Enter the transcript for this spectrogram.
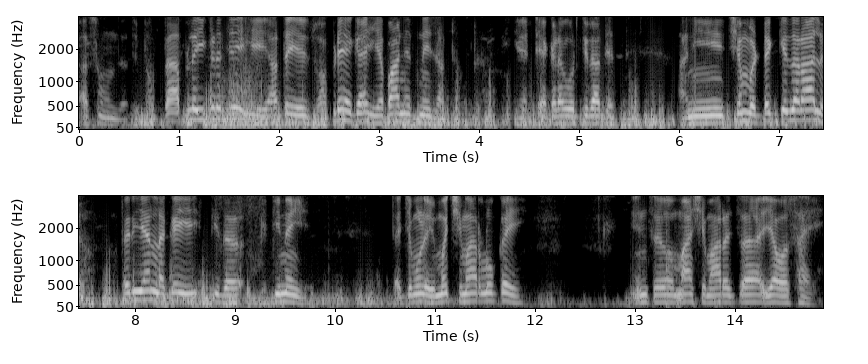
असं होऊन जाते. फक्त आपलं इकडे जे हे आता हे झोपडे आहे का या पाण्यात नाही जात फक्त. या टेकड्यावरती राहतात. आणि शंभर टक्के जर आलं तरी यांना काही तिथं भीती नाही आहे त्याच्यामुळे हे मच्छीमार लोक आहे. यांचं मासे मारायचा व्यवसाय आहे.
